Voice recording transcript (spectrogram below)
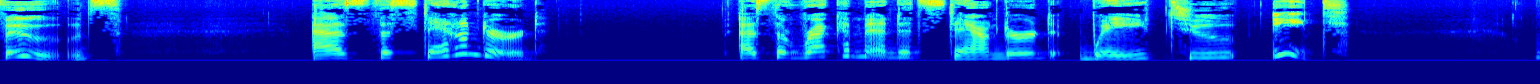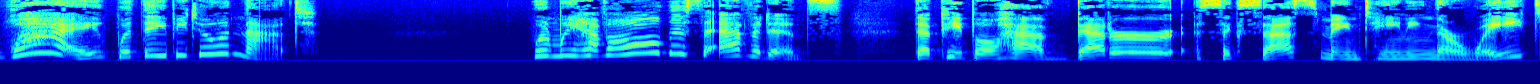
foods as the standard as the recommended standard way to eat. Why would they be doing that? When we have all this evidence that people have better success maintaining their weight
